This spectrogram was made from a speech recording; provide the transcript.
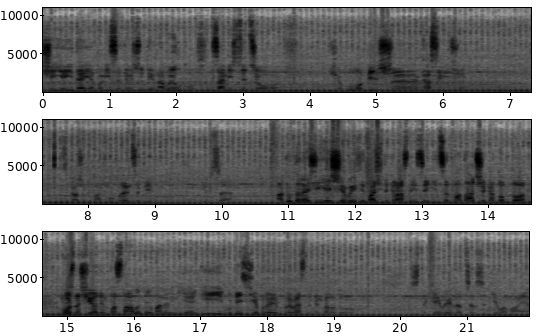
ще є ідея повісити ось сюди на вилку замість цього, щоб було більш е, красивіше. Скажімо так. Ну, в принципі. А тут, до речі, є ще вихід. Бачите, красний синій. Це два датчика, тобто можна ще один поставити, у мене він є, і кудись ще при, привести температуру. Ось такий вигляд це все діло має.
